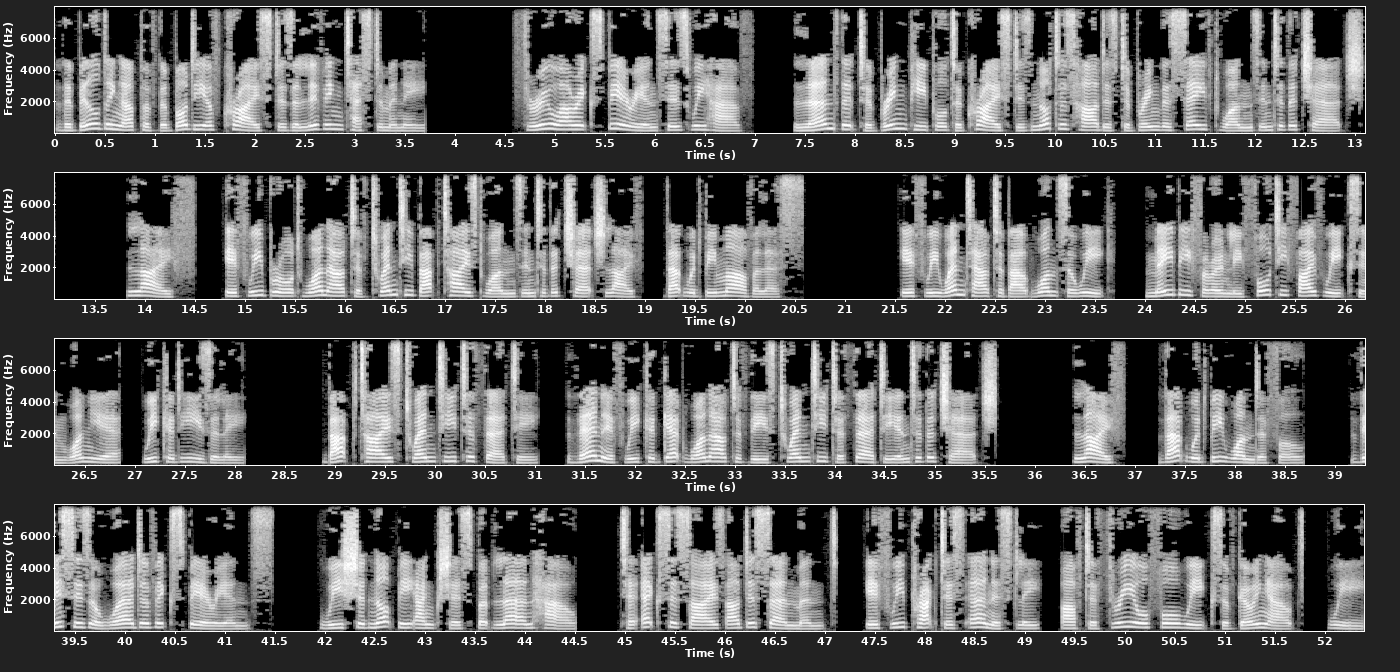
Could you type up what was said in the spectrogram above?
the building up of the body of Christ as a living testimony. Through our experiences, we have learned that to bring people to Christ is not as hard as to bring the saved ones into the church life. If we brought one out of 20 baptized ones into the church life, that would be marvelous. If we went out about once a week, maybe for only 45 weeks in one year, we could easily baptize 20 to 30. Then if we could get one out of these 20 to 30 into the church life, that would be wonderful. This is a word of experience. We should not be anxious but learn how to exercise our discernment. If we practice earnestly, after three or four weeks of going out, we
